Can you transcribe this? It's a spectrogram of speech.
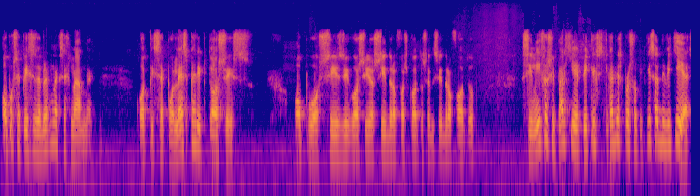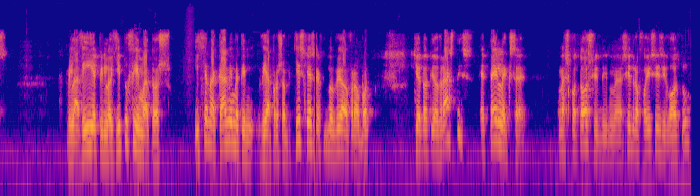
όπως επίσης δεν πρέπει να ξεχνάμε ότι σε πολλές περιπτώσεις όπου ο σύζυγος ή ο σύντροφος σκότωσε τη σύντροφό του, συνήθως υπάρχει επίκληση και κάποιες προσωπικής αντιδικίας. Δηλαδή η επιλογή του θύματος είχε να κάνει με την διαπροσωπική σχέση αυτών των δύο ανθρώπων και το ότι ο δράστης επέλεξε να σκοτώσει την ε, σύντροφο ή σύζυγό του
